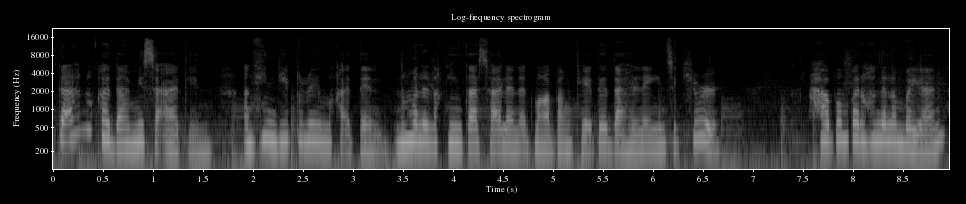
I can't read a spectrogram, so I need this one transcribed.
Gaano kadami sa atin ang hindi tuloy maka-attend ng malalaking kasalan at mga bangkete dahil na insecure? Habang panahon na lang ba yan?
